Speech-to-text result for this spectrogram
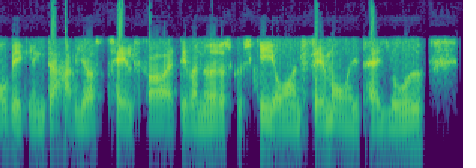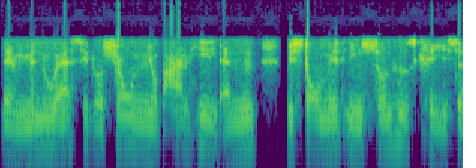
afvikling, der har vi også talt for, at det var noget, der skulle ske over en femårig periode. Øhm, men nu er situationen jo bare en helt anden. Vi står midt i en sundhedskrise,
